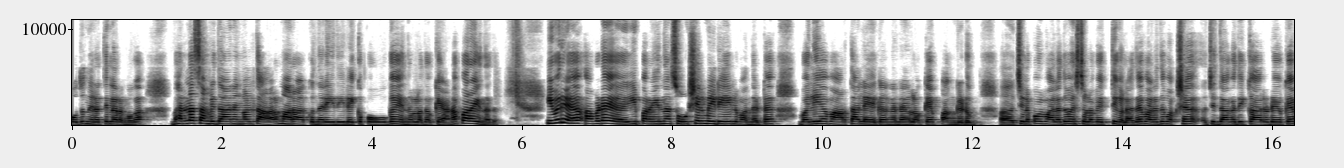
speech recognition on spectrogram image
പൊതുനിരത്തിലിറങ്ങുക ഭരണ സംവിധാനങ്ങൾ താറുമാറാക്കുന്ന രീതിയിലേക്ക് പോവുക എന്നുള്ളതൊക്കെയാണ് പറയുന്നത്. ഇവർ അവിടെ ഈ പറയുന്ന സോഷ്യൽ മീഡിയയിൽ വന്നിട്ട് വലിയ വാർത്താ ലേഖനങ്ങളൊക്കെ പങ്കിടും. ചിലപ്പോൾ വലതുവശത്തുള്ള വ്യക്തികൾ അതായത് വലതുപക്ഷ ചിന്താഗതിക്കാരുടെയൊക്കെ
